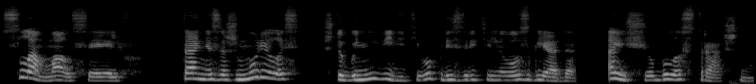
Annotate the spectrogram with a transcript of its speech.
сломался эльф. Таня зажмурилась, чтобы не видеть его презрительного взгляда, а еще было страшно.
